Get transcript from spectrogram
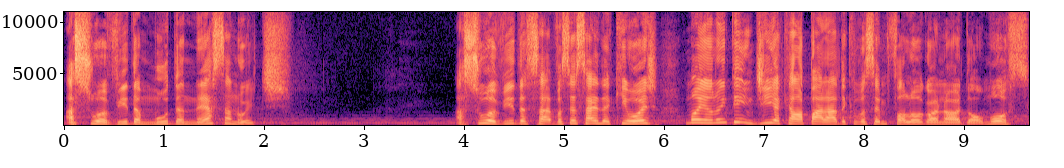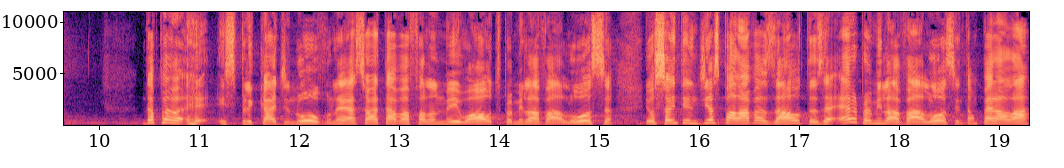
a sua vida muda nessa noite. A sua vida, você sai daqui hoje, mãe, eu não entendi aquela parada que você me falou agora na hora do almoço. Dá para explicar de novo, né? A senhora estava falando meio alto para me lavar a louça. Eu só entendi as palavras altas. É, era para me lavar a louça, então pera lá.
